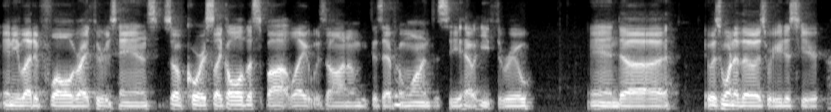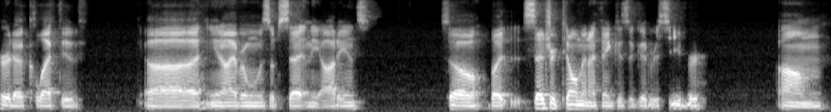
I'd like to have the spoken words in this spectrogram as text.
and he let it fall right through his hands. So of course, like all the spotlight was on him because everyone wanted to see how he threw, and uh, it was one of those where you just hear, heard a collective. Uh, you know, everyone was upset in the audience. So, but Cedric Tillman, I think, is a good receiver. Um,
